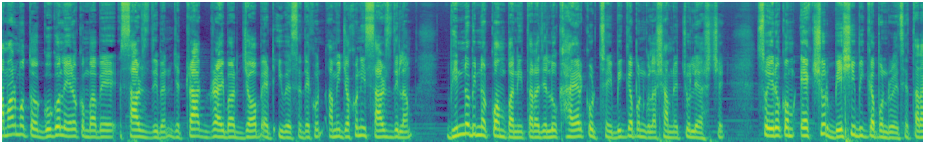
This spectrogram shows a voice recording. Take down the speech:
আমার মতো গুগলে এরকমভাবে সার্চ দিবেন যে truck driver job at USA দেখুন, আমি যখনই সার্চ দিলাম, ভিন্ন ভিন্ন কোম্পানি তারা যে লোক হায়ার করছে, এই বিজ্ঞাপনগুলো সামনে চলে আসছে। সো এরকম একশোর বেশি বিজ্ঞাপন রয়েছে, তারা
